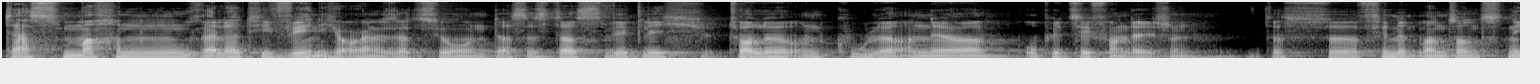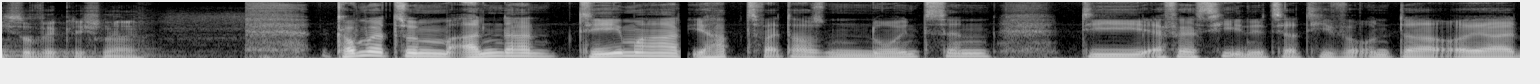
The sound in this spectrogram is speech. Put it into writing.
das machen relativ wenig Organisationen. Das ist das wirklich Tolle und Coole an der OPC Foundation. Das äh, findet man sonst nicht so wirklich schnell. Kommen wir zum anderen Thema. Ihr habt 2019 die FLC-Initiative unter euer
